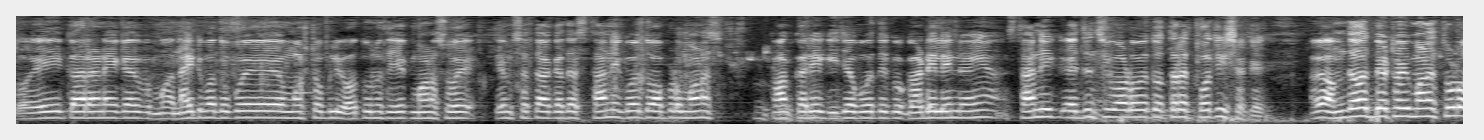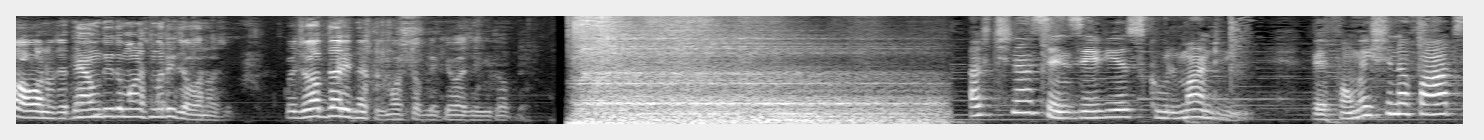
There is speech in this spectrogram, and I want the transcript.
તો એ કારણે કે નાઇટમાં તો કોઈ મોસ્ટ ઓફલી હોતું નથી એક માણસ હોય તેમ છતાં કદાચ સ્થાનિક હોય તો આપણો માણસ કાંક કરીએ ઈજા પોતે કોઈ ગાડી લઈને અહીંયા સ્થાનિક એજન્સીવાળો હોય તો તરત પહોંચી શકે. હવે અમદાવાદ બેઠો હોય માણસ થોડો આવવાનો છે ત્યાં સુધી તો માણસ મરી જવાનો છે. કોઈ જવાબદારી જ નથી મોસ્ટ ઓફલી કહેવા જઈએ તો આપણે Archana St. Xavier School Mandvi, where formation of arts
